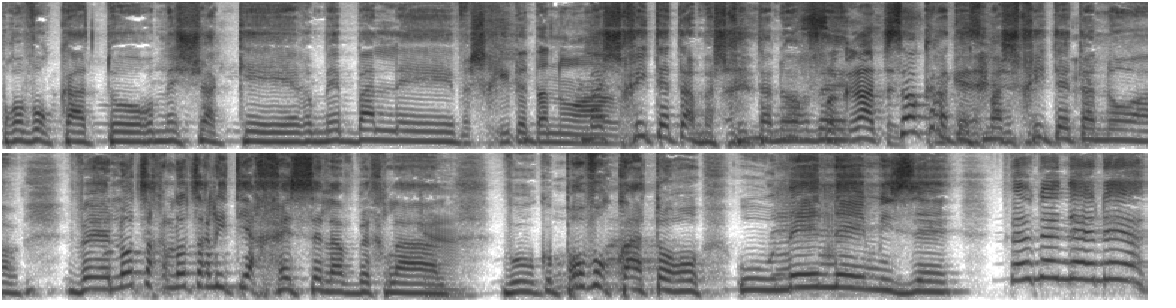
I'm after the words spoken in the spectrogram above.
פרובוקטור, משקר, מבלף. משחית את הנוער. משחית את, משחית הנוער. זה- סוקרטס. סוקרטס משחית את הנוער. ולא צריך, לא צריך להתייחס אליו בכלל. כן. והוא פרובוקטור, הוא נהנה מזה. נהנה, נהנה.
